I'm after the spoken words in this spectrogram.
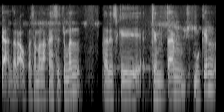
ya antara Oba sama Lacazette cuman dari segi game time mungkin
